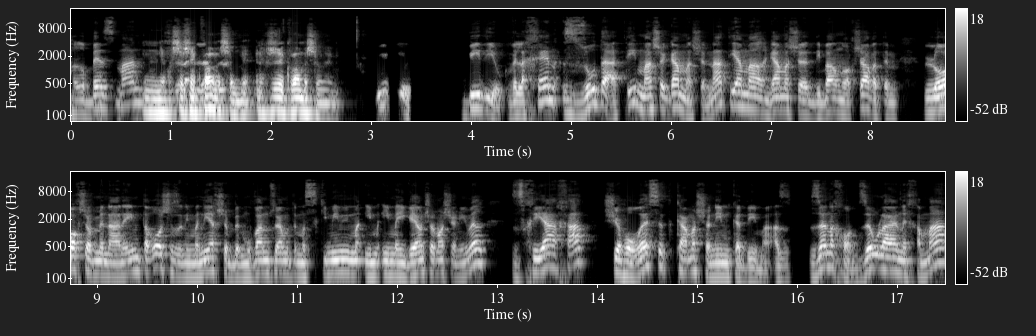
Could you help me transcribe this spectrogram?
הרבה זמן. אני חושב שהם כבר משלמים. אני חושב שהם כבר משלמים. בדיוק, ולכן זו דעתי, מה שגם מה שנתי אמר, גם מה שדיברנו עכשיו, אתם לא עכשיו מנענעים את הראש, אז אני מניח שבמובן מסוים אתם מסכימים עם, עם, עם ההיגיון של מה שאני אומר, זכייה אחת שהורסת כמה שנים קדימה, אז זה נכון, זה אולי הנחמה,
